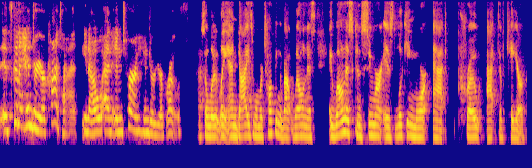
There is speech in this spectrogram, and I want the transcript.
it's going to hinder your content, you know, and in turn hinder your growth. Absolutely. And guys, when we're talking about wellness, a wellness consumer is looking more at proactive care.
